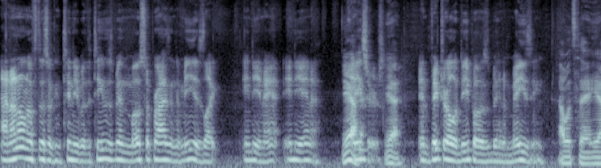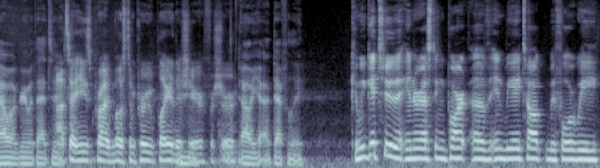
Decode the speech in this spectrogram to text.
and I don't know if this will continue, but the team that's been most surprising to me is like Indiana, Indiana Yeah. Pacers, Yeah. and Victor Oladipo has been amazing. I would say. Yeah, I would agree with that too. I'd say he's probably most improved player this Mm-hmm. year for sure. Oh yeah, definitely. Can we get to the interesting part of NBA talk before we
